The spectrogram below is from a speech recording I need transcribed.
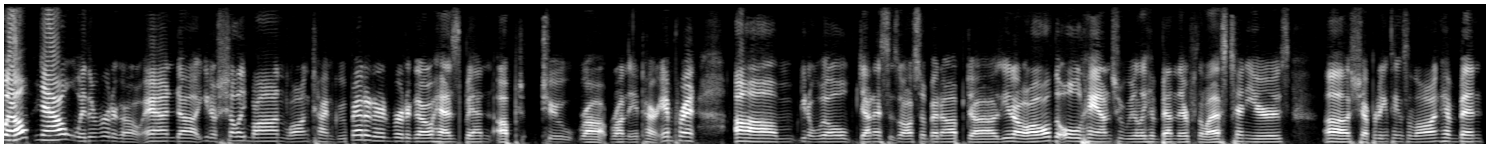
Well, now with Vertigo, and uh, you know, Shelly Bond, longtime group editor at Vertigo, has been up to uh, run the entire imprint. Um, you know, Will Dennis has also been up. Uh, you know, all the old hands who really have been there for the last ten years, uh, shepherding things along, have been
